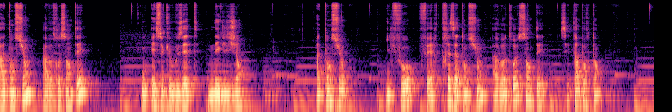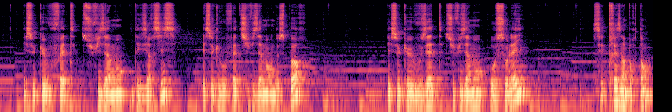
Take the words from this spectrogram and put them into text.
attention à votre santé ou est-ce que vous êtes négligent? Attention, il faut faire très attention à votre santé, c'est important. Est-ce que vous faites suffisamment d'exercice? Est-ce que vous faites suffisamment de sport? Est-ce que vous êtes suffisamment au soleil? C'est très important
